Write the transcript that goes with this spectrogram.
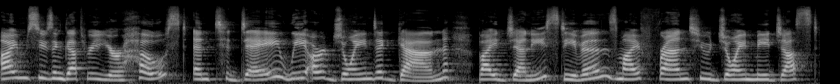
I'm Susan Guthrie, your host, and today we are joined again by Jenny Stevens, my friend who joined me just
